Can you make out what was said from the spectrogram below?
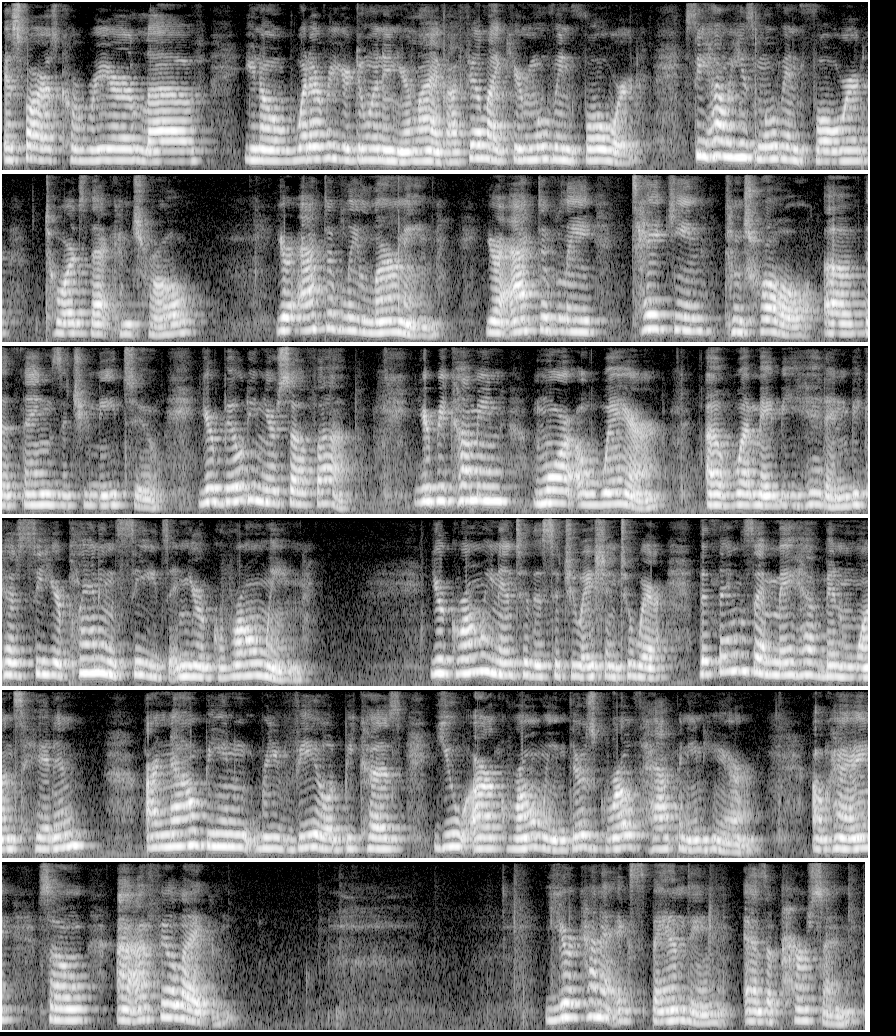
As far as career, love, you know, whatever you're doing in your life. I feel like you're moving forward. See how he's moving forward towards that control? You're actively learning you're actively taking control of the things that you need to. You're building yourself up. You're becoming more aware of what may be hidden because see you're planting seeds and you're growing. You're growing into this situation to where the things that may have been once hidden are now being revealed because you are growing. There's growth happening here. Okay? So I feel like you're kind of expanding as a person.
